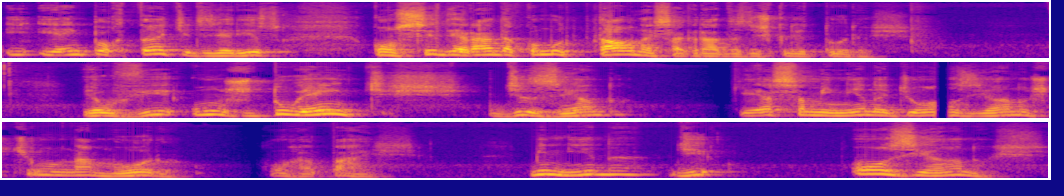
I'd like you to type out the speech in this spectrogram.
e, é importante dizer isso, considerada como tal nas Sagradas Escrituras. Eu vi uns doentes dizendo que essa menina de 11 anos tinha um namoro com um rapaz. Menina de 11 anos,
